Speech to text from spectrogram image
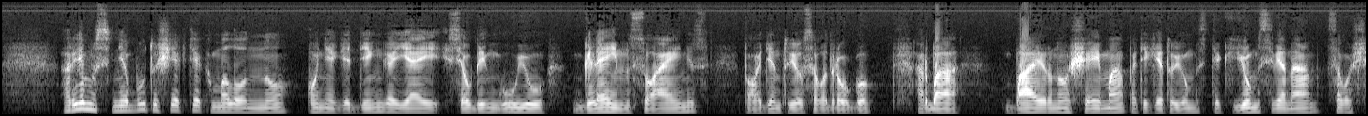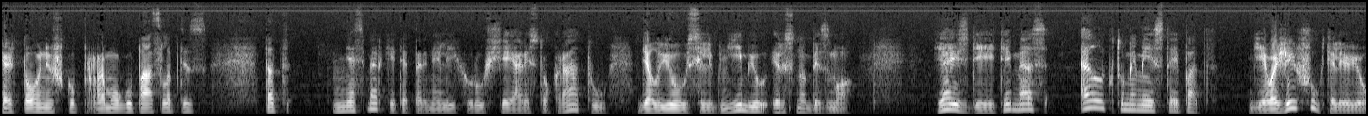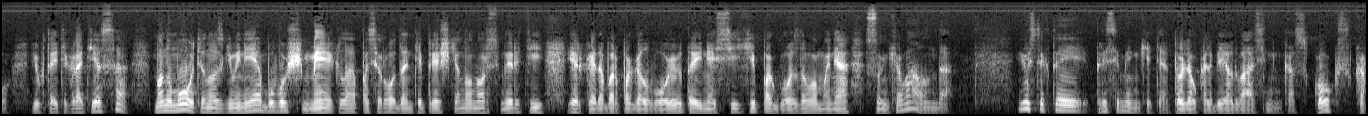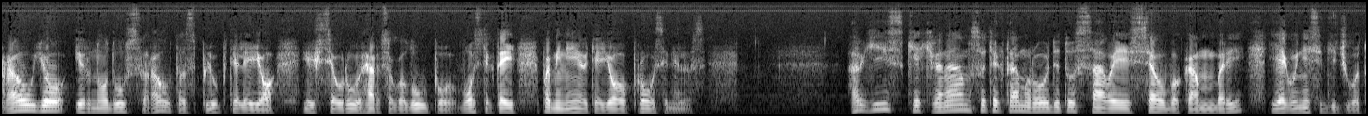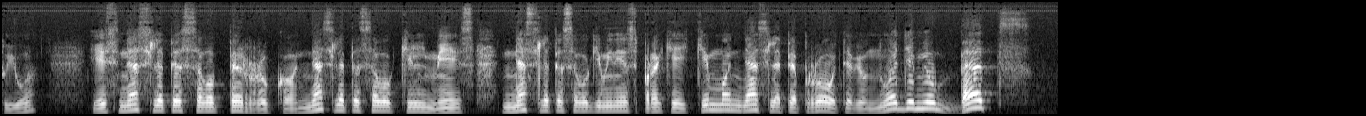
Ar jums nebūtų šiek tiek malonu, o negėdinga, jei siaubingųjų Gleimso ainis pavadintų jau savo draugu, arba Bairno šeima patikėtų jums tik jums vienam savo šertoniškų pramogų paslaptis – Tad nesmerkite pernelyg rūščiai aristokratų dėl jų silpnybių ir snobizmo. Jei įsdėti, mes elgtumėmės taip pat. Dievažiai šūktelėjo, juk tai tikra tiesa. Mano motinos giminėje buvo šmėkla, pasirodanti prieš kieno nors mirtį, ir kai dabar pagalvoju, tai nesikį pagosdavo mane sunkia valanda. Jūs tik tai prisiminkite, toliau kalbėjo dvasininkas, koks kraujo ir nuodų srautas pliūptelėjo iš siaurų hercogo lūpų, vos tik tai paminėjote jo prosinelius. Argi jis kiekvienam sutiktam rodytų savai siaubo kambarį, jeigu nesididžiuotų juo? Jis neslėpė savo peruko, neslėpė savo kilmės, neslėpė savo giminės prakeikimo, neslėpė protėvių nuodėmių, bet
